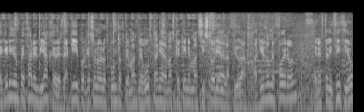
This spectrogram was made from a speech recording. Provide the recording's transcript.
He querido empezar el viaje desde aquí porque es uno de los puntos que más me gustan y además que tiene más historia de la ciudad. Aquí es donde fueron, en este edificio,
